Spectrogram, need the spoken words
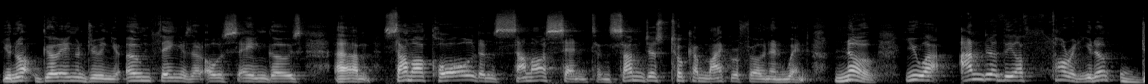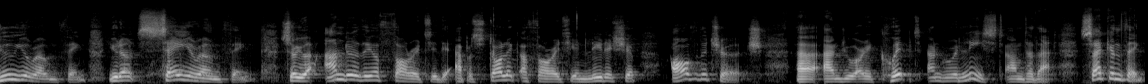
You're not going and doing your own thing, as that old saying goes. Um, some are called and some are sent, and some just took a microphone and went. No, you are under the authority. You don't do your own thing. You don't say your own thing. So you're under the authority, the apostolic authority and leadership of the church, uh, and you are equipped and released under that. Second thing,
